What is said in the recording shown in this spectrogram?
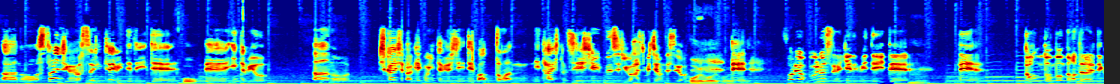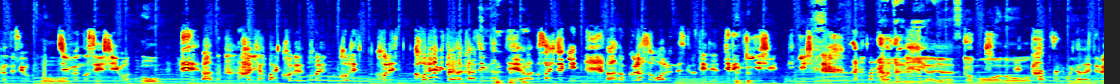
あのストレンジが普通にテレビに出ていてほでインタビューをあの司会者が結構インタビューしていてバットマンに対しての精神分析を始めちゃうんですよ。でそれをブルースが家で見ていてうん、でどんどんどん当てられていくんですよ。自分の精神を。おう。であの やばいこれこれこれこれこれみたいな感じになって あの最終的にあのグラスを割るんですけど手で。手で 握りしめ握りしめて。完全にあれじゃないですか、もうあの、完全にもうやられてる。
